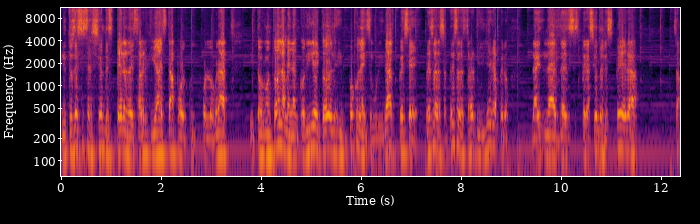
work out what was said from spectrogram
Y entonces esa sensación de espera, de saber que ya está por, lograr, y con toda la melancolía y todo y un poco la inseguridad, pese, pese a la certeza de saber que llega, pero la, desesperación de la espera, sea,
